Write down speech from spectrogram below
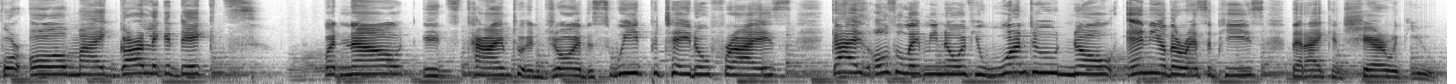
for all my garlic addicts. But now it's time to enjoy the sweet potato fries. Guys, also let me know if you want to know any other recipes that I can share with you.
